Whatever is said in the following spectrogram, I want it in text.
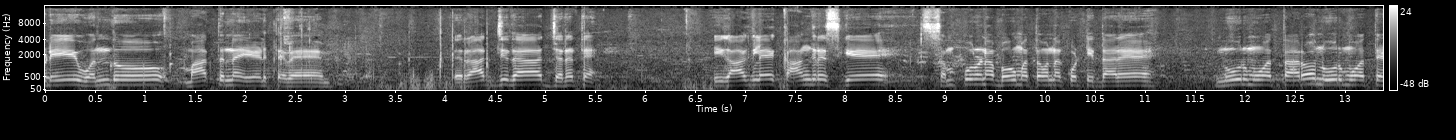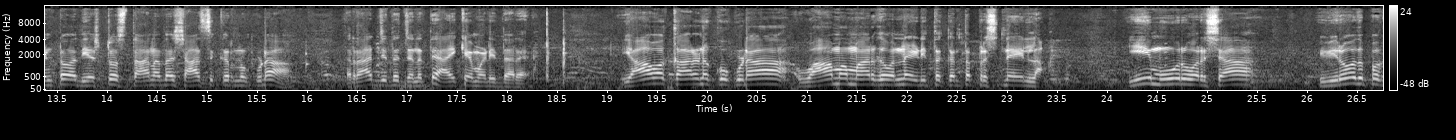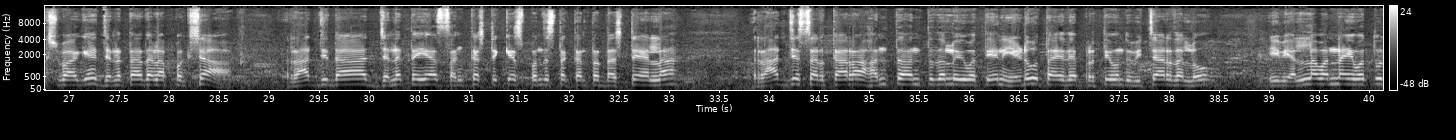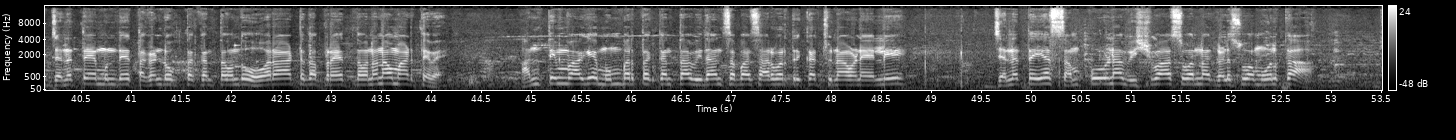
ನೋಡಿ, ಒಂದು ಮಾತನ್ನ ಹೇಳ್ತೇವೆ. ರಾಜ್ಯದ ಜನತೆ ಈಗಾಗಲೇ ಕಾಂಗ್ರೆಸ್ಗೆ ಸಂಪೂರ್ಣ ಬಹುಮತವನ್ನು ಕೊಟ್ಟಿದ್ದಾರೆ. ನೂರ ಮೂವತ್ತಾರೋ ನೂರ ಮೂವತ್ತೆಂಟೋ ಅದು ಎಷ್ಟೋ ಸ್ಥಾನದ ಶಾಸಕರನ್ನು ಕೂಡ ರಾಜ್ಯದ ಜನತೆ ಆಯ್ಕೆ ಮಾಡಿದ್ದಾರೆ. ಯಾವ ಕಾರಣಕ್ಕೂ ಕೂಡ ವಾಮ ಮಾರ್ಗವನ್ನು ಹಿಡಿತಕ್ಕಂಥ ಪ್ರಶ್ನೆ ಇಲ್ಲ. ಈ ಮೂರು ವರ್ಷ ವಿರೋಧ ಪಕ್ಷವಾಗಿ ಜನತಾದಳ ಪಕ್ಷ ರಾಜ್ಯದ ಜನತೆಯ ಸಂಕಷ್ಟಕ್ಕೆ ಸ್ಪಂದಿಸ್ತಕ್ಕಂಥದ್ದಷ್ಟೇ ಅಲ್ಲ, ರಾಜ್ಯ ಸರ್ಕಾರ ಹಂತ ಹಂತದಲ್ಲೂ ಇವತ್ತೇನು ಎಡುತ್ತಾ ಇದೆ ಪ್ರತಿಯೊಂದು ವಿಚಾರದಲ್ಲೂ ಇವೆಲ್ಲವನ್ನ ಇವತ್ತು ಜನತೆ ಮುಂದೆ ತಗೊಂಡು ಹೋಗ್ತಕ್ಕಂಥ ಒಂದು ಹೋರಾಟದ ಪ್ರಯತ್ನವನ್ನು ನಾವು ಮಾಡ್ತೇವೆ. ಅಂತಿಮವಾಗಿ ಮುಂಬರ್ತಕ್ಕಂಥ ವಿಧಾನಸಭಾ ಸಾರ್ವತ್ರಿಕ ಚುನಾವಣೆಯಲ್ಲಿ ಜನತೆಯ ಸಂಪೂರ್ಣ ವಿಶ್ವಾಸವನ್ನು ಗಳಿಸುವ ಮೂಲಕ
